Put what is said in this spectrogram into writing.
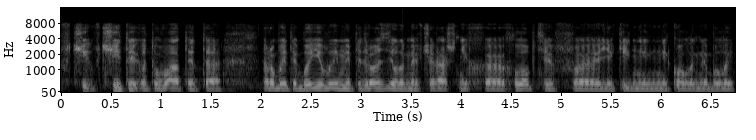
вчи, вчити, готувати та робити бойовими підрозділами вчорашніх е, хлопців, е, які ні, ніколи не були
